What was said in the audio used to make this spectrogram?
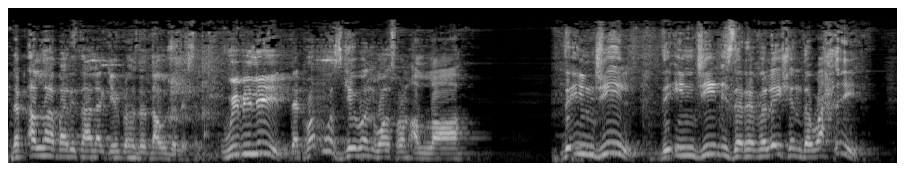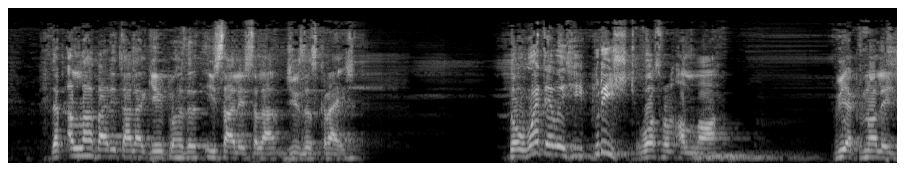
that Allah Bari Ta'ala gave to Hazrat Dawud. We believe that what was given was from Allah. The Injil, the Injil is the revelation, the Wahi that Allah Bari Ta'ala gave to Hazrat Isa salam, Jesus Christ. So whatever he preached was from Allah. We acknowledge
